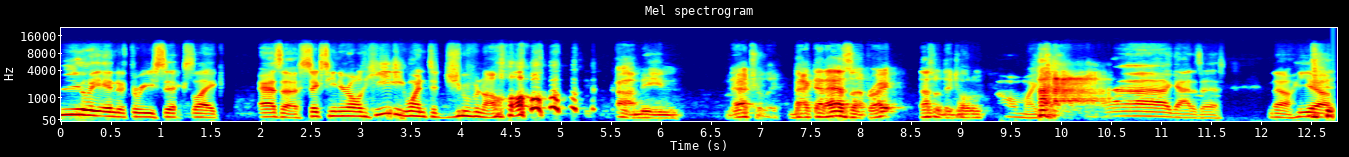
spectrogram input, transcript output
really into three six. Like as a 16 year old, he went to juvenile hall. I mean, naturally. Back that ass up, right? That's what they told him. oh my god, ah, I got his ass. No, he uh,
